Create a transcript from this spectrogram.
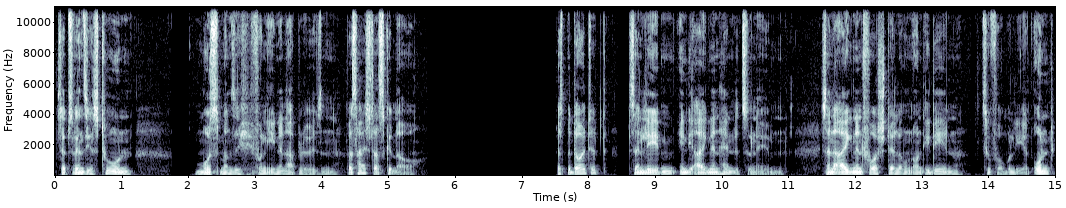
Selbst wenn sie es tun, muss man sich von ihnen ablösen. Was heißt das genau? Es bedeutet, sein Leben in die eigenen Hände zu nehmen, seine eigenen Vorstellungen und Ideen zu formulieren und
